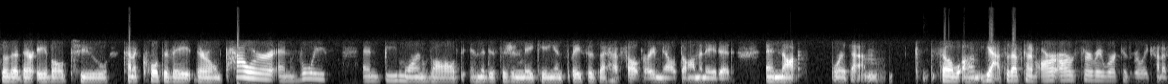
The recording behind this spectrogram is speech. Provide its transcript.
so that they're able to kind of cultivate their own power and voice and be more involved in the decision making in spaces that have felt very male dominated and not for them. So um, yeah, so that's kind of our our survey work has really kind of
